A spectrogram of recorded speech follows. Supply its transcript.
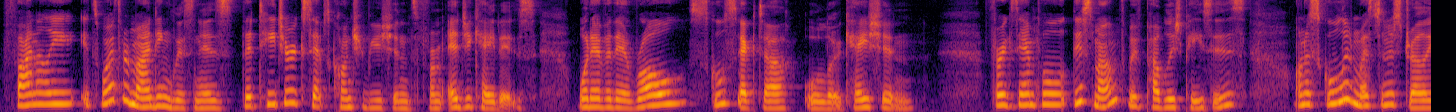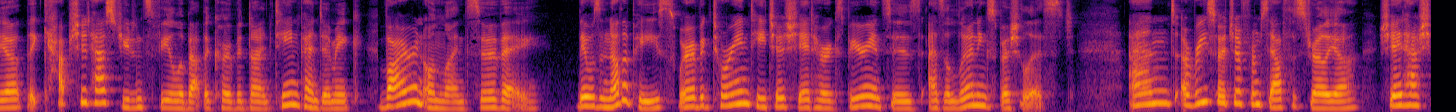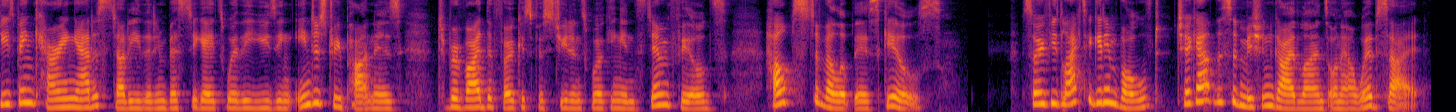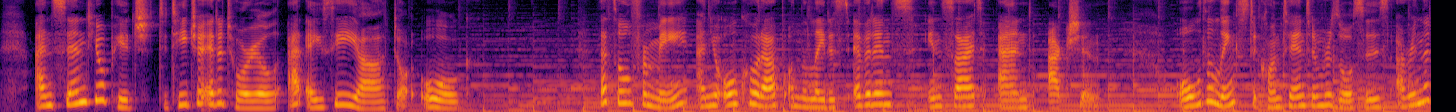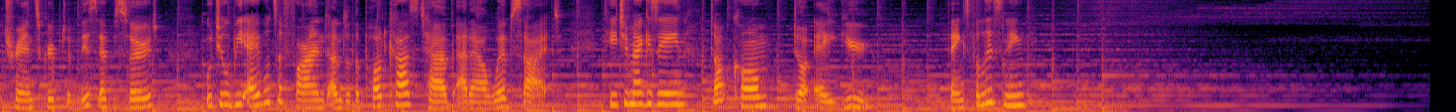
Finally, it's worth reminding listeners that Teacher accepts contributions from educators, whatever their role, school sector, or location. For example, this month we've published pieces on a school in Western Australia that captured how students feel about the COVID 19 pandemic via an online survey. There was another piece where a Victorian teacher shared her experiences as a learning specialist. And a researcher from South Australia shared how she's been carrying out a study that investigates whether using industry partners to provide the focus for students working in STEM fields helps develop their skills. So, if you'd like to get involved, check out the submission guidelines on our website and send your pitch to teachereditorial at acer.org. That's all from me, and you're all caught up on the latest evidence, insight, and action. All the links to content and resources are in the transcript of this episode, which you'll be able to find under the podcast tab at our website, teachermagazine.com.au. Thanks for listening.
